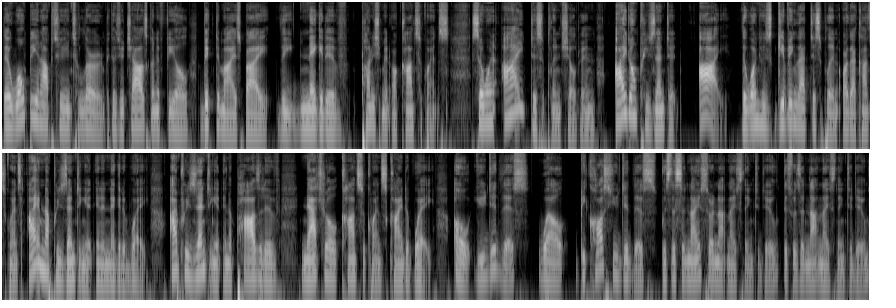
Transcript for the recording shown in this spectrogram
There won't be an opportunity to learn because your child's going to feel victimized by the negative punishment or consequence. So when I discipline children, I don't present it. I, the one who's giving that discipline or that consequence, I am not presenting it in a negative way. I'm presenting it in a positive, natural consequence kind of way. Oh, you did this. Well, because you did this, was this a nice or not nice thing to do? This was a not nice thing to do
